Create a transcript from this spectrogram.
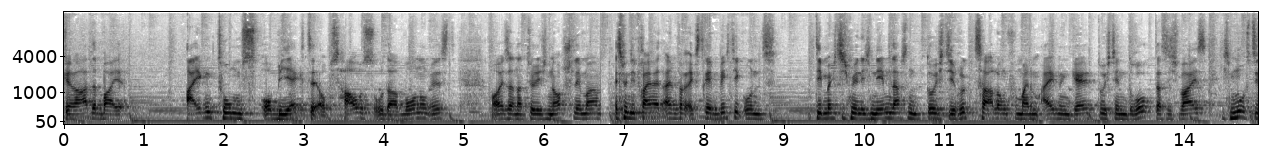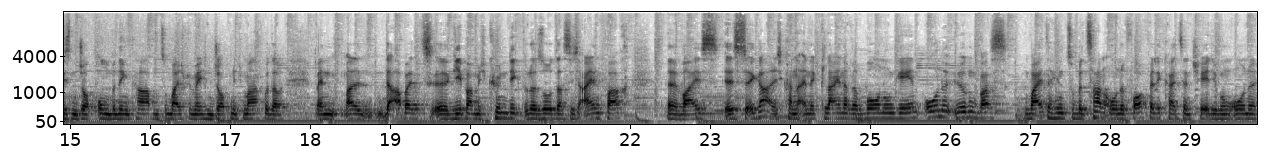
gerade bei Eigentumsobjekte, ob es Haus oder Wohnung ist, Häuser natürlich noch schlimmer, ist mir die Freiheit einfach extrem wichtig und die möchte ich mir nicht nehmen lassen durch die Rückzahlung von meinem eigenen Geld, durch den Druck, dass ich weiß, ich muss diesen Job unbedingt haben. Zum Beispiel, wenn ich einen Job nicht mag oder wenn mal der Arbeitgeber mich kündigt oder so, dass ich einfach äh, weiß, ist egal, ich kann in eine kleinere Wohnung gehen, ohne irgendwas weiterhin zu bezahlen, ohne Vorfälligkeitsentschädigung, ohne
